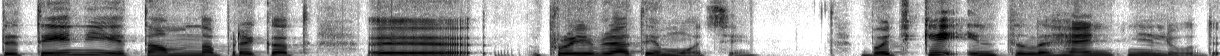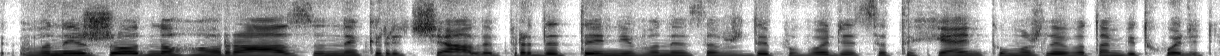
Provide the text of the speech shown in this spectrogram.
дитині там, наприклад, е, проявляти емоції. Батьки інтелігентні люди. Вони жодного разу не кричали. При дитині вони завжди поводяться тихенько, можливо, там відходять.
